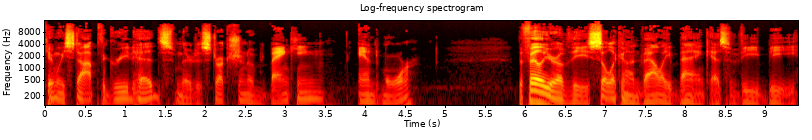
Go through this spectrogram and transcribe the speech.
Can we stop the greed heads from their destruction of banking and more? The failure of the Silicon Valley Bank, SVB,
